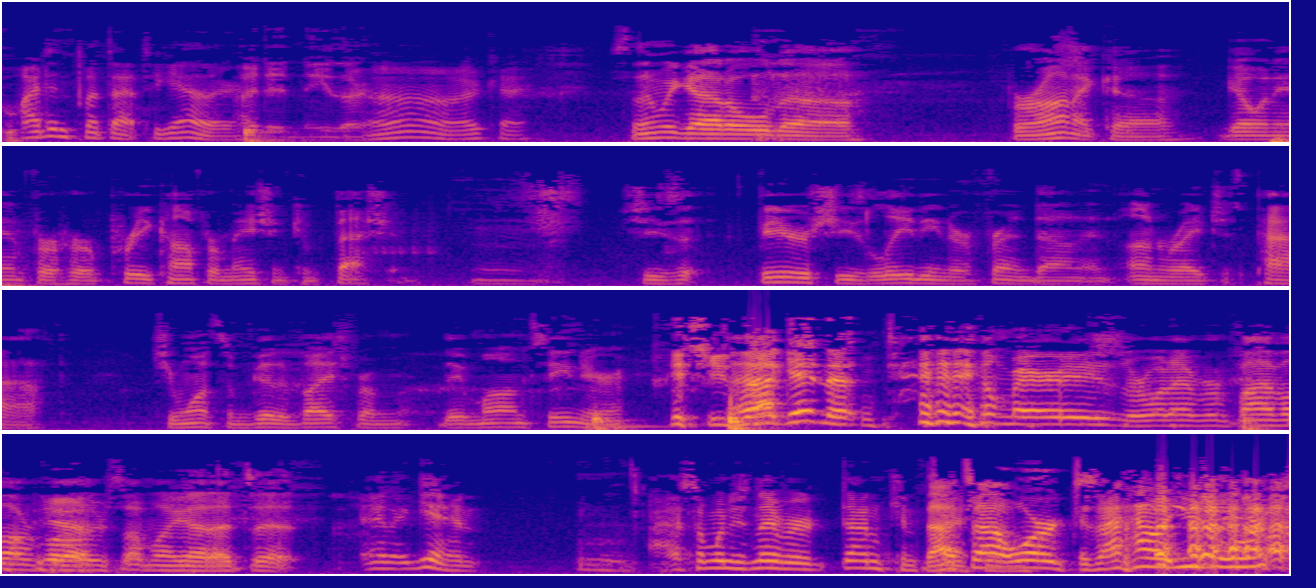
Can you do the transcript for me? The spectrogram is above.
Oh, I didn't put that together. I didn't either. Oh, okay. So then we got old uh, Veronica going in for her pre-confirmation confession. She's fears she's leading her friend down an unrighteous path. She wants some good advice from the Monsignor. She's not getting it. Hail Marys or whatever, five Our Yeah. or something like that. That's it. And again, as someone who's never done confession. That's how it works. Is that how it usually works?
